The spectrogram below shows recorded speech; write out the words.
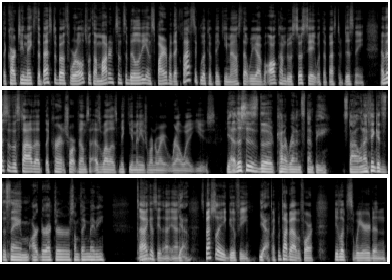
The cartoon makes the best of both worlds with a modern sensibility inspired by the classic look of Mickey Mouse that we have all come to associate with the best of Disney. And this is the style that the current short films, as well as Mickey and Minnie's Runaway Railway, use. Yeah, this is the kind of Ren and Stimpy style, and I think it's the same art director or something, maybe. I Um, can see that, yeah. Yeah, Especially Goofy. yeah, Like we talked about before, he looks weird and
